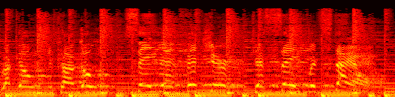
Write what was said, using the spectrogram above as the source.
rock on Chicago. Save adventure, just save with style.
